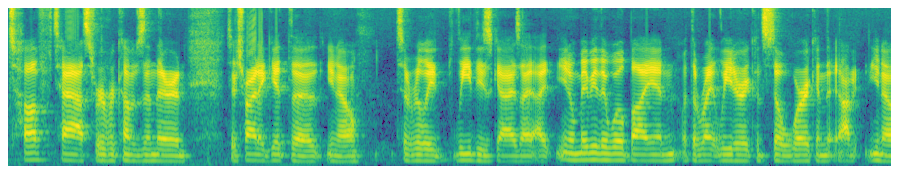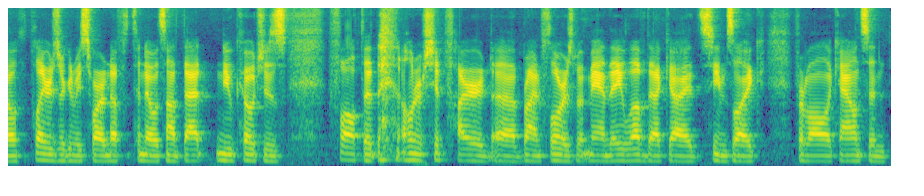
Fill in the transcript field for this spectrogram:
tough task. River comes in there and to try to get the you know to really lead these guys. I, I, you know, maybe they will buy in with the right leader. It could still work, and uh, you know, players are going to be smart enough to know it's not that new coach's fault that ownership fired uh, Brian Flores. But man, they love that guy. It seems like from all accounts, and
